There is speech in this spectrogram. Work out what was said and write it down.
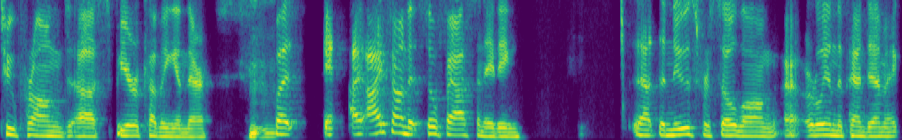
two pronged uh, spear coming in there, mm-hmm. but I, I found it so fascinating that the news for so long uh, early in the pandemic,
